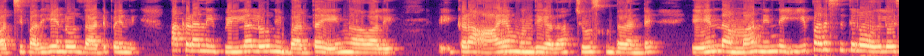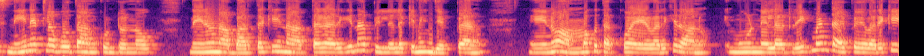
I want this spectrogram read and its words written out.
వచ్చి పదిహేను రోజులు దాటిపోయింది. అక్కడ నీ పిల్లలు నీ భర్త ఏం కావాలి? ఇక్కడ ఆయం ఉంది కదా చూసుకుంటదంటే. ఏందమ్మా నిన్ను ఈ పరిస్థితిలో వదిలేసి నేనెట్లా పోతా అనుకుంటున్నావు? నేను నా భర్తకి నా అత్తగారికి నా పిల్లలకి నేను చెప్పాను. నేను అమ్మకు తక్కువ అయ్యే వరకు రాను. మూడు నెలల ట్రీట్మెంట్ అయిపోయే వరకు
